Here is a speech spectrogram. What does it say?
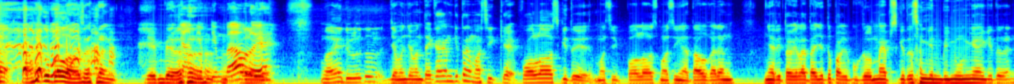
makanya gue bawa sekarang gembel. Jangan diem-diem bau lo ya. Makanya dulu tuh zaman-zaman TK kan kita masih kayak polos gitu ya, masih polos, masih nggak tahu kadang nyari toilet aja tuh pakai Google Maps gitu saking bingungnya gitu kan.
